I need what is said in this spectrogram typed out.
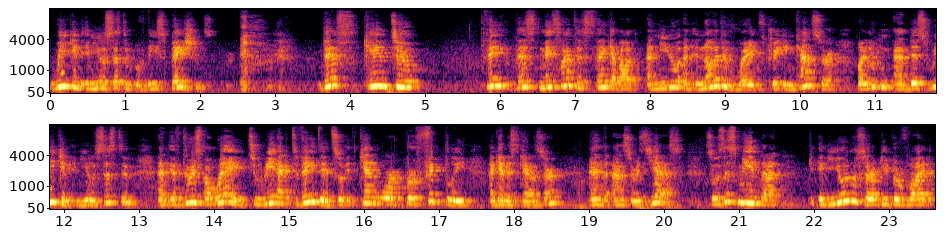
weakened immune system of these patients. This came to think this made scientists think about a new and innovative way of treating cancer by looking at this weakened immune system and if there is a way to reactivate it so it can work perfectly against cancer and the answer is yes so this means that immunotherapy provide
